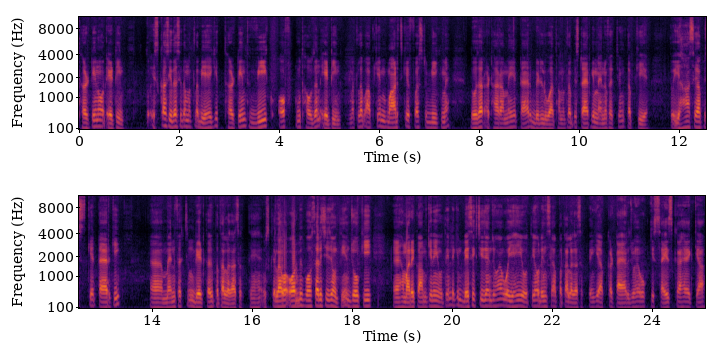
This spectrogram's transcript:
थर्टीन और एटीन तो इसका सीधा सीधा मतलब यह है कि थर्टीन वीक ऑफ़ 2018 मतलब आपके मार्च के फ़र्स्ट वीक में 2018 में ये टायर बिल्ड हुआ था। मतलब इस टायर की मैन्युफैक्चरिंग तब की है। तो यहाँ से आप इसके टायर की मैन्युफैक्चरिंग डेट का भी पता लगा सकते हैं। उसके अलावा और भी बहुत सारी चीज़ें होती हैं जो कि हमारे काम की नहीं होती हैं, लेकिन बेसिक चीज़ें जो हैं वो यही होती हैं और इनसे आप पता लगा सकते हैं कि आपका टायर जो है वो किस साइज़ का है, क्या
